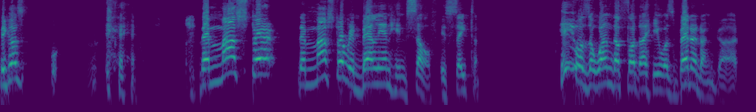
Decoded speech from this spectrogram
Because the master the master rebellion himself is Satan. He was the one that thought that he was better than God.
